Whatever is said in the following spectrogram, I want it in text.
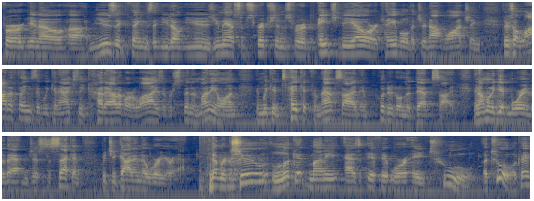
for you know uh, music things that you don't use. You may have subscriptions for HBO or cable that you're not watching. There's a lot of things that we can actually cut out of our lives that we're spending money on and we can take it from that side and put it on the debt side. And I'm going to get more into that in just a second but you got to know where you're at. Number two look at money as if it were a tool a tool okay?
